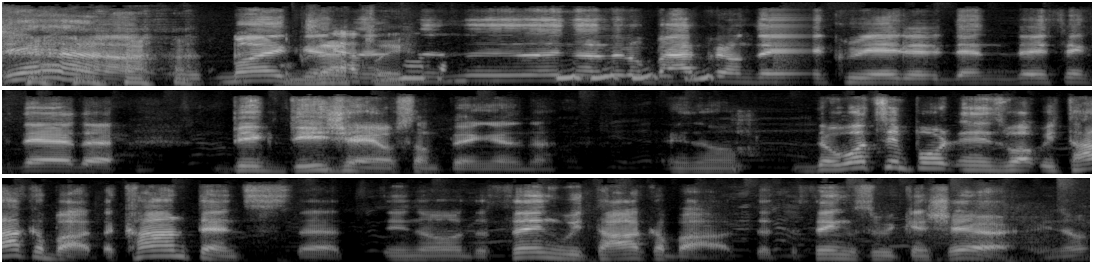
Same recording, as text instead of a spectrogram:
Yeah, Mike. Exactly. And, and, and a little background they created, and they think they're the big DJ or something. And uh, you know, the what's important is what we talk about, the contents that you know, the thing we talk about, the, the things we can share. You know.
